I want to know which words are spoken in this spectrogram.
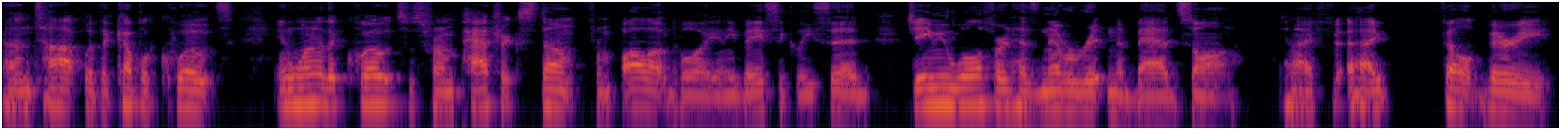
on top with a couple quotes. And one of the quotes was from Patrick Stump from Fall Out Boy, and he basically said, "Jamie Wolford has never written a bad song," and I, I felt very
